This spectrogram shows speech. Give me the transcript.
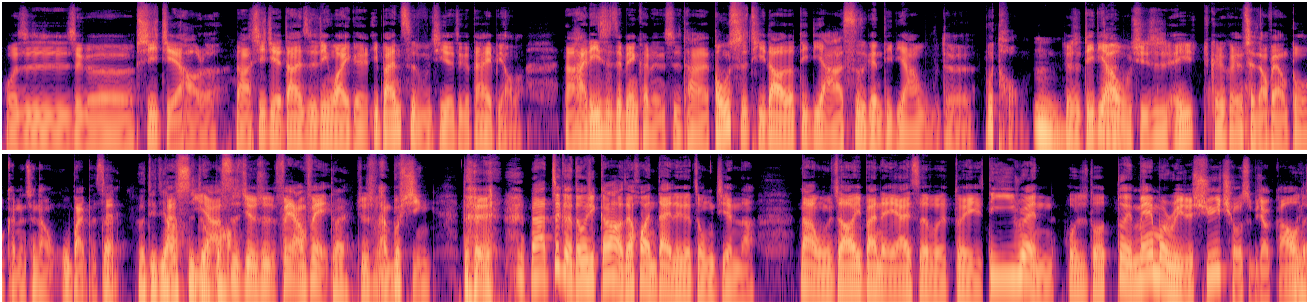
或是这个希捷好了。那希捷当然是另外一个一般伺服器的这个代表嘛。那海力士这边可能是它同时提到的 DDR 四跟 DDR 五的不同，嗯，就是 DDR 五其实诶可能可能成长非常多，可能成长五百。percent，而 DDR 四 DDR 四就是非常废，对，就是很不行，对。那这个东西刚好在换代这个中间啦。那我们知道，一般的 AI server 对 DRAM 或者是说对 memory 的需求是比较高的，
